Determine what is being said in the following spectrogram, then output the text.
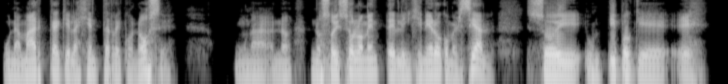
una marca que la gente reconoce. Una, no, no soy solamente el ingeniero comercial, soy un tipo que es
